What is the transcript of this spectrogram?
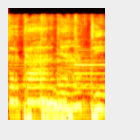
acercarme a ti.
